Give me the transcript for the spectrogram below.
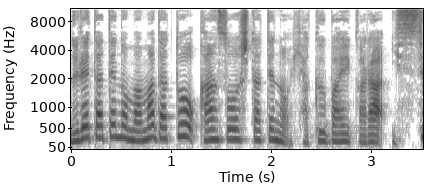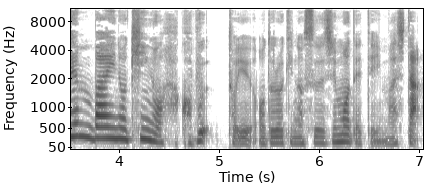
濡れた手のままだと乾燥した手の100倍から1000倍の菌を運ぶという驚きの数字も出ていました。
